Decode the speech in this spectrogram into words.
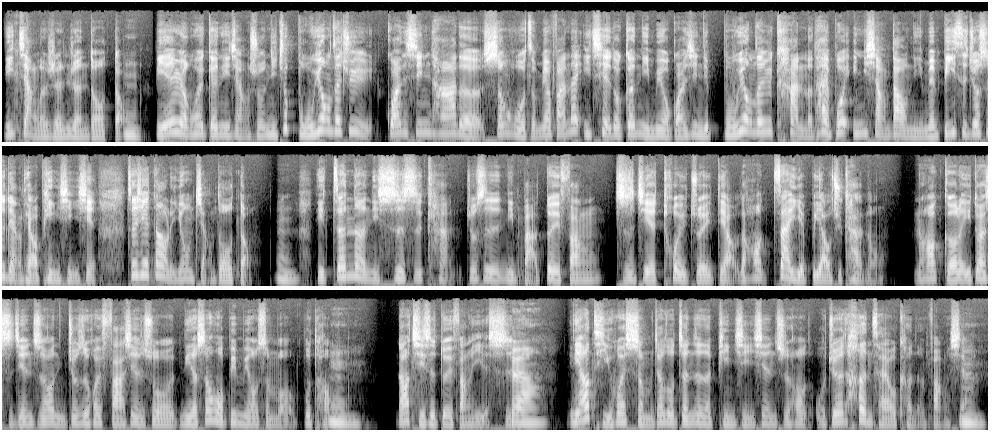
你讲了人人都懂，嗯，别人会跟你讲说，你就不用再去关心他的生活怎么样，反正那一切都跟你没有关系，你不用再去看了，他也不会影响到你们彼此，就是两条平行线，这些道理用讲都懂。嗯，你真的你试试看，就是你把对方直接退追掉，然后再也不要去看哦。然后隔了一段时间之后，你就是会发现说，你的生活并没有什么不同。嗯，然后其实对方也是。对啊，你要体会什么叫做真正的平行线之后，我觉得恨才有可能放下。嗯，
